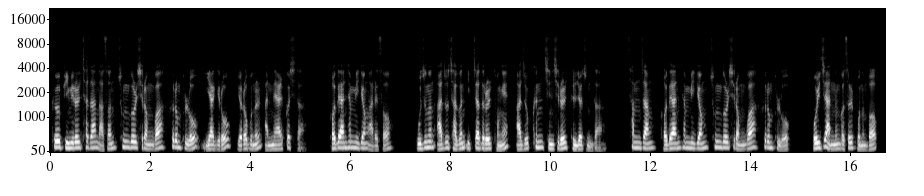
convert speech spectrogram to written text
그 비밀을 찾아 나선 충돌 실험과 흐름플로 이야기로 여러분을 안내할 것이다. 거대한 현미경 아래서 우주는 아주 작은 입자들을 통해 아주 큰 진실을 들려준다. 3장 거대한 현미경 충돌 실험과 흐름플로 보이지 않는 것을 보는 법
